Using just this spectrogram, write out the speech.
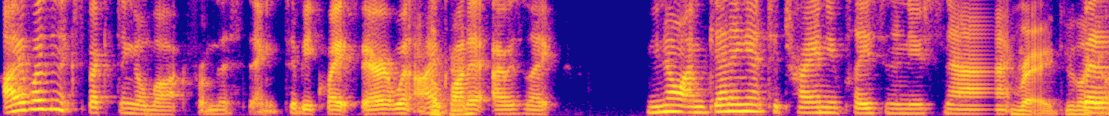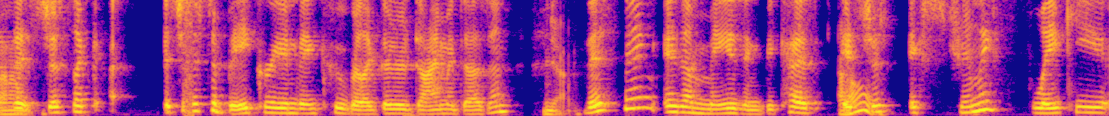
I wasn't expecting a lot from this thing, to be quite fair. When I Okay. bought it, I was like, you know, I'm getting it to try a new place and a new snack. right. You're like, but it's just like it's just a bakery in Vancouver. Like they're a dime a dozen. Yeah. This thing is amazing because it's Oh. just extremely flaky,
